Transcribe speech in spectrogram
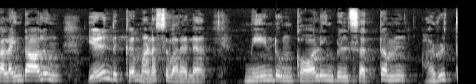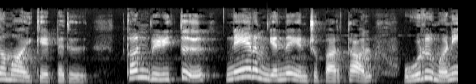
கலைந்தாலும் எழுந்துக்க மனசு வரல. மீண்டும் காலிங் பெல் சத்தம் அழுத்தமாய் கேட்டது. கண் விழித்து நேரம் என்ன? என்று பார்த்தால் ஒரு மணி.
